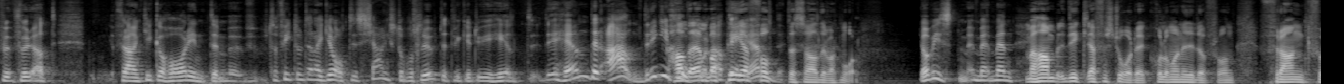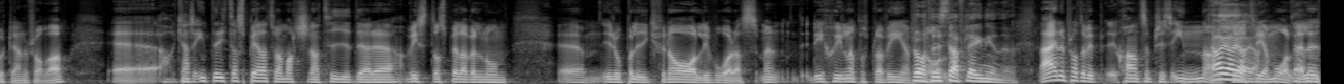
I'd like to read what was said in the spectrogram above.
För, för att Frankrike har inte... Så fick de den där gratis chans då på slutet, vilket ju är helt... Det händer aldrig i Hade fotboll det Mbappé händer. fått det så hade det varit mål. Ja, visst, men, men, men han, det, jag förstår det, Colomani då från Frankfurt är han ifrån va? Eh, kanske inte riktigt har spelat de här matcherna tidigare. Visst, de spelar väl någon Europa League-final i våras. Men det är skillnad på att spela VM-final. Pratar vi straffläggningen nu? Nej, nu pratar vi chansen precis innan. Ja, ja, ja, 4-3 ja. mål. Ja. Eller eh,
